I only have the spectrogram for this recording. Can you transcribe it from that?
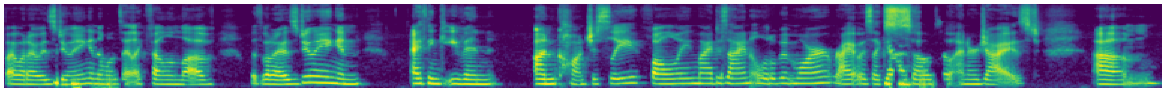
by what I was doing. And then once I like fell in love with what I was doing, and I think even unconsciously following my design a little bit more, right? I was like yeah. so, so energized. Um,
